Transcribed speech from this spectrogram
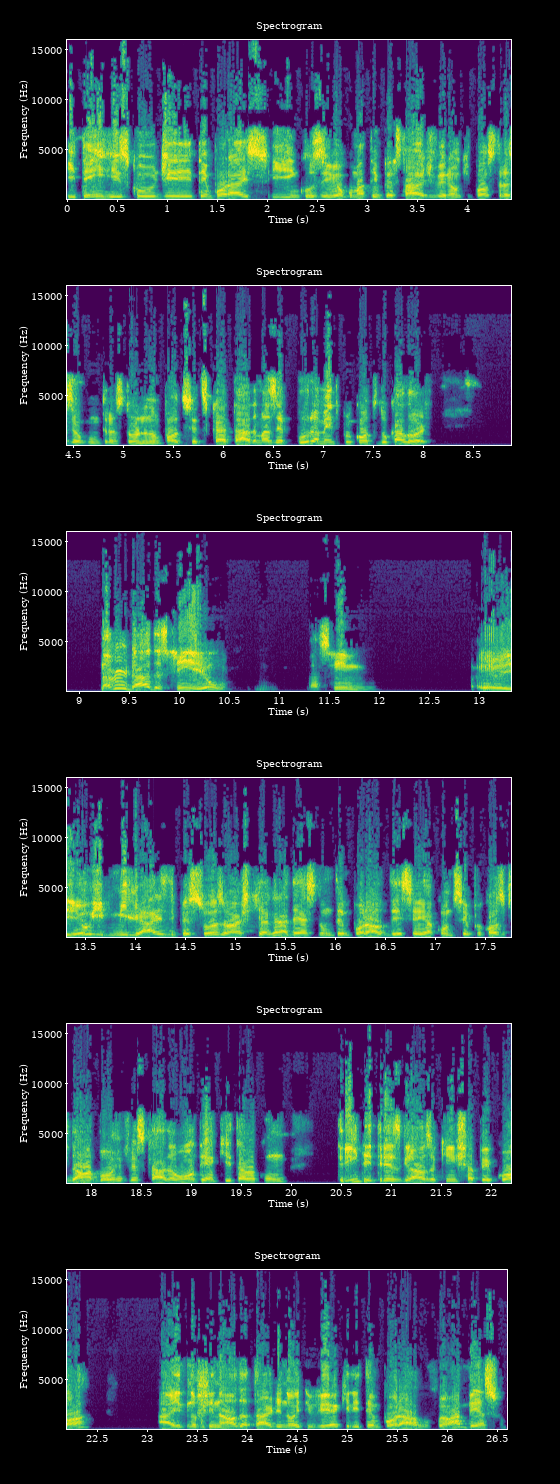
e tem risco de temporais, e inclusive alguma tempestade de verão que possa trazer algum transtorno não pode ser descartada, mas é puramente por conta do calor. Na verdade, assim, eu, assim, eu e milhares de pessoas, eu acho que agradece de um temporal desse aí acontecer por causa que dá uma boa refrescada. Ontem aqui tava com 33 graus aqui em Chapecó, aí no final da tarde e noite veio aquele temporal, foi uma benção.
